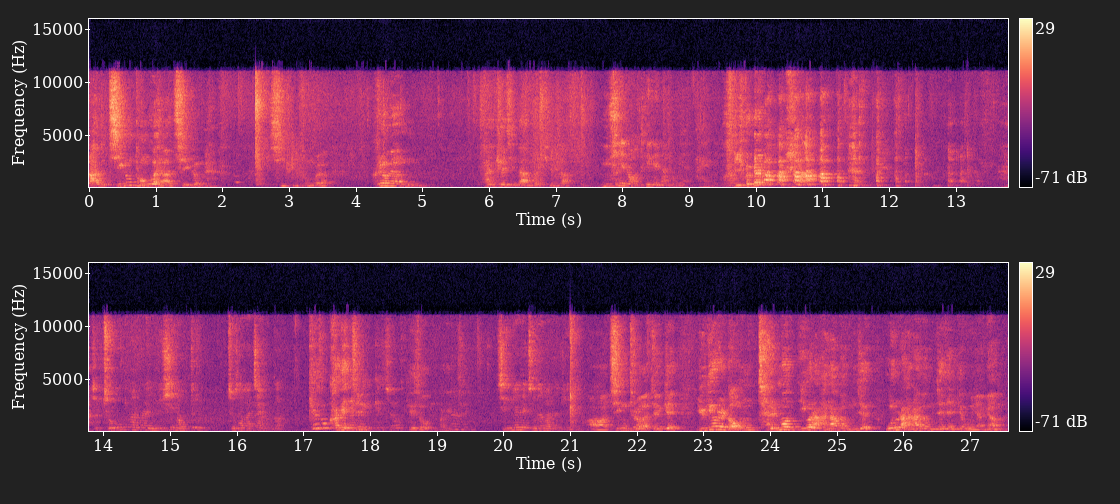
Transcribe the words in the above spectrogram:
나도 지금 본 거야 지금 지금 본 거야. 그러면 밝혀진다 안 밝혀진다? 유시는 어떻게 되나 보면 봐야 돼. 조국이 말하는 유신 엎드려 조사 받지 않을까? 계속 가겠지. 계속 가겠지. 지금 현재 조사받는 중이에요. 아 지금 들어갔죠. 이게 6개월을 넘 잘못 이걸 안 하면 문제 오늘 안 하면 문제되는 게 뭐냐면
